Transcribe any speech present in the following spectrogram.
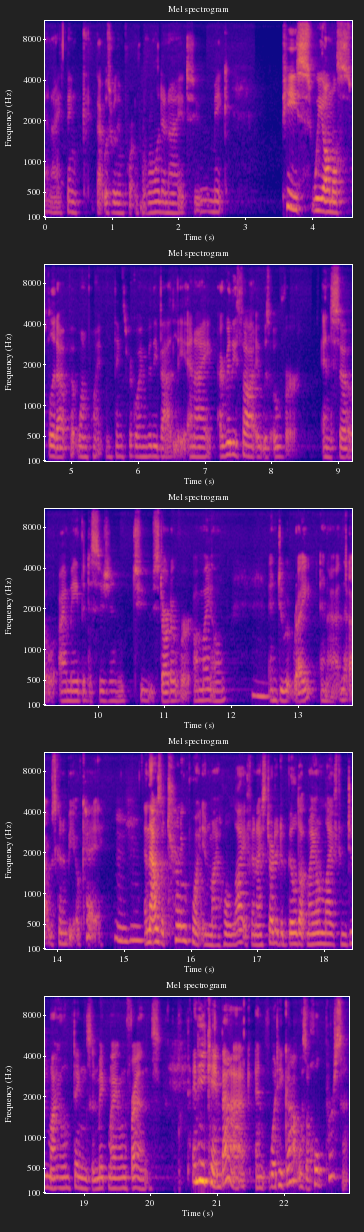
And i think that was really important for roland and i to make peace. We almost split up at one point when things were going really badly and i, I really thought it was over. And so i made the decision to start over on my own and do it right and, I, and that i was going to be okay. Mm-hmm. and that was a turning point in my whole life and i started to build up my own life and do my own things and make my own friends. And he came back and what he got was a whole person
